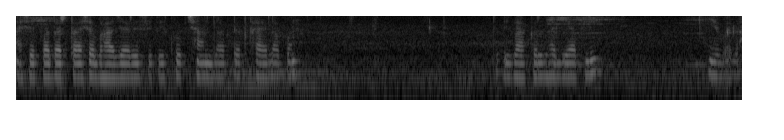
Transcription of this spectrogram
असे पदार्थ अशा भाज्या रेसिपी खूप छान लागतात खायला पण. तरी भाकर झाली आपली. हे बघा.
